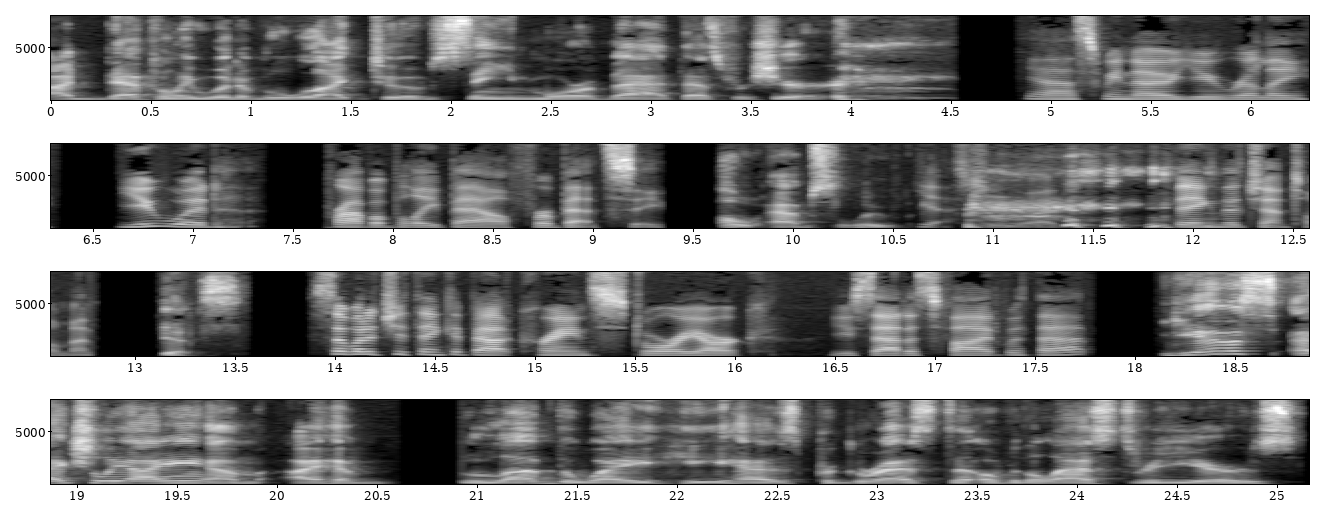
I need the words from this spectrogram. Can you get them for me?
I definitely would have liked to have seen more of that. That's for sure. Yes, we know you really. You would probably bow for Betsy. oh, absolutely. Yes, you would, being the gentleman. yes. So, what did you think about Crane's story arc? You satisfied with that? Yes, actually, I am. I have loved the way he has progressed over the last three years.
